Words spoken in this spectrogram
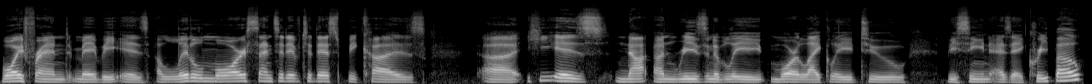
boyfriend maybe is a little more sensitive to this because uh, he is not unreasonably more likely to be seen as a creepo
